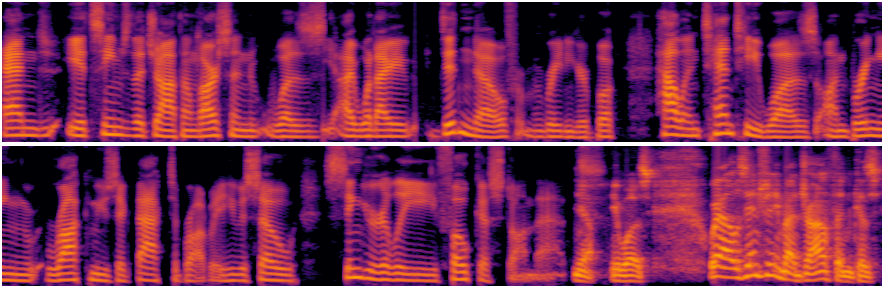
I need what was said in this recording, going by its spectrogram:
And it seems that Jonathan Larson was I what I didn't know from reading your book how intent he was on bringing rock music back to Broadway. He was so singularly focused on that. Yeah, he was. Well, it was interesting about Jonathan because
